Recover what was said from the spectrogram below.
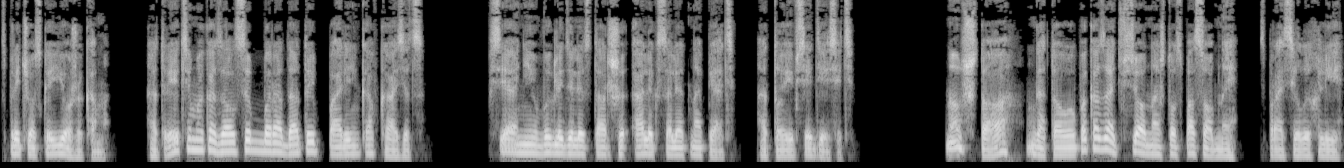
с прической ежиком. А третьим оказался бородатый парень-кавказец, все они выглядели старше Алекса лет на пять, а то и все десять. «Ну что, готовы показать все, на что способны?» — спросил их Ли.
